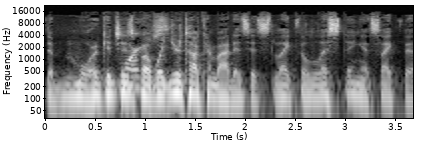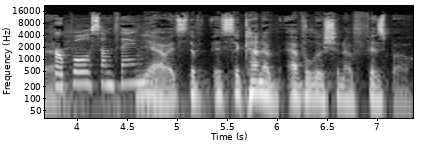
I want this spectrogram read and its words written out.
the mortgages, but what you're talking about is it's like the listing. It's like the purple something? Yeah, it's the it's the kind of evolution of FISBO,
